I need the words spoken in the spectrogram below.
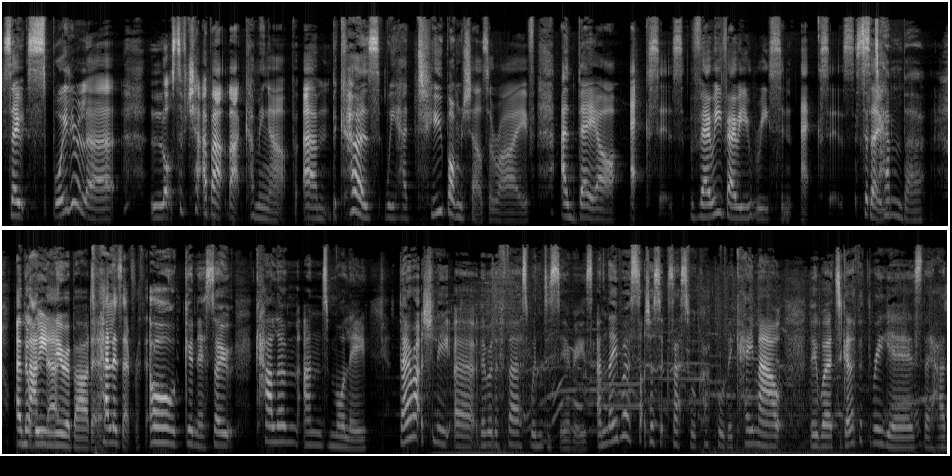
So, spoiler alert, lots of chat about that coming up um, because we had two bombshells arrive and they are exes, very, very recent exes. So, September that we knew about it. Tell us everything. Oh goodness! So Callum and Molly, they're actually uh, they were the first winter series, and they were such a successful couple. They came out, they were together for three years. They had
